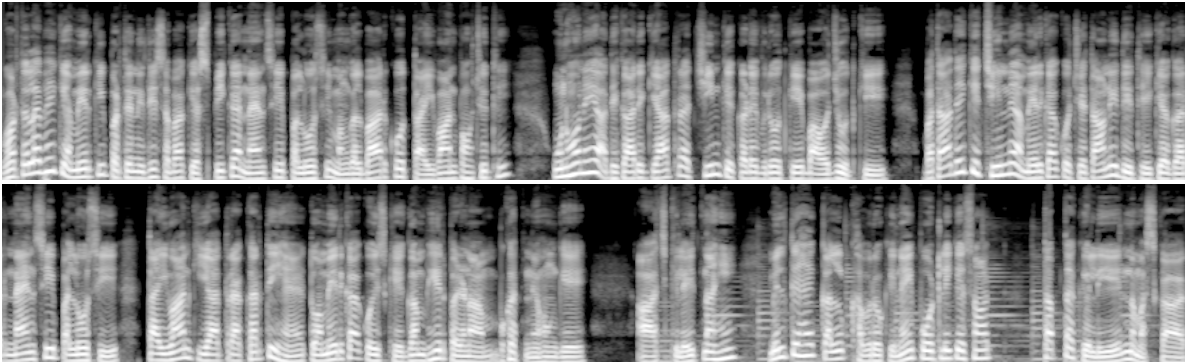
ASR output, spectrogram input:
गौरतलब है कि अमेरिकी प्रतिनिधि सभा के स्पीकर नैन्सी पलोसी मंगलवार को ताइवान पहुँची थी। उन्होंने आधिकारिक यात्रा चीन के कड़े विरोध के बावजूद की। बता दें कि चीन ने अमेरिका को चेतावनी दी थी कि अगर नैन्सी पलोसी ताइवान की यात्रा करती हैं तो अमेरिका को इसके गंभीर परिणाम भुगतने होंगे। आज के लिए इतना ही। मिलते हैं कल खबरों की नई पोटली के साथ। तब तक के लिए नमस्कार।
